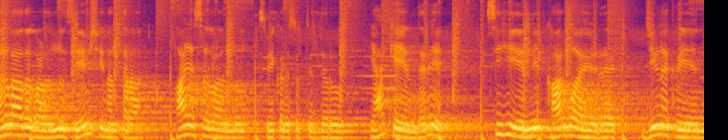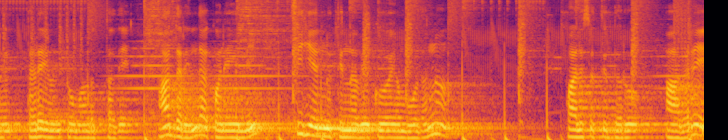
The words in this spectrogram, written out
ಮೊದಲಾದಗಳನ್ನು ಸೇವಿಸಿ ನಂತರ ಪಾಯಸಗಳನ್ನು ಸ್ವೀಕರಿಸುತ್ತಿದ್ದರು. ಯಾಕೆ ಎಂದರೆ ಸಿಹಿಯಲ್ಲಿ ಕಾರ್ಬೋಹೈಡ್ರೇಟ್ ಜೀರ್ಣಕ್ರಿಯೆಯನ್ನು ತಡೆಯುಂಟು ಮಾಡುತ್ತದೆ. ಆದ್ದರಿಂದ ಕೊನೆಯಲ್ಲಿ ಸಿಹಿಯನ್ನು ತಿನ್ನಬೇಕು ಎಂಬುದನ್ನು ಪಾಲಿಸುತ್ತಿದ್ದರು. ಆದರೆ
